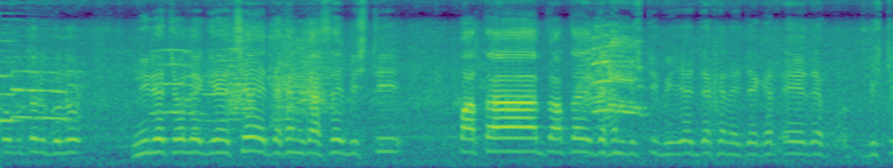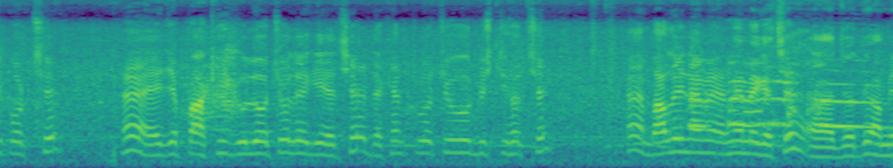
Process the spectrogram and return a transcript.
কবুতরগুলো নিড়ে চলে গিয়েছে। দেখেন গাছে বৃষ্টি পাতা পাতায় দেখেন বৃষ্টি ভিজে দেখেন, এই দেখেন, এই যে বৃষ্টি পড়ছে হ্যাঁ এই যে পাখিগুলো চলে গিয়েছে, দেখেন প্রচুর বৃষ্টি হচ্ছে হ্যাঁ ভালোই নামে, নেমে গেছে যদিও আমি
